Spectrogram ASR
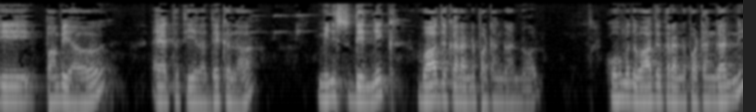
ඒ පඹයව ඈත තියලා දැකලා මිනිස්සු දෙන්නෙක් වාද කරන්න පටන් ගන්නවලු. කොහොමද වාද කරන්න පටන් ගන්නෙ?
